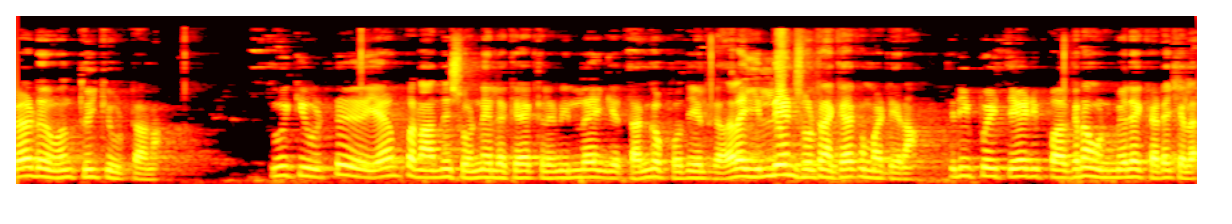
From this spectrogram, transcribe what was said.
வேடு வந்து தூக்கி விட்டானான் தூக்கி விட்டு ஏன்ப்பா நான் தான் இல்லை கேட்கலன்னு இல்லை இங்கே தங்க புதையல் இருக்குது அதெல்லாம் இல்லைன்னு சொல்கிறேன் கேட்க மாட்டேறான். திருப்பி போய் தேடி பார்க்குறேன் உண்மையிலே கிடைக்கல.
